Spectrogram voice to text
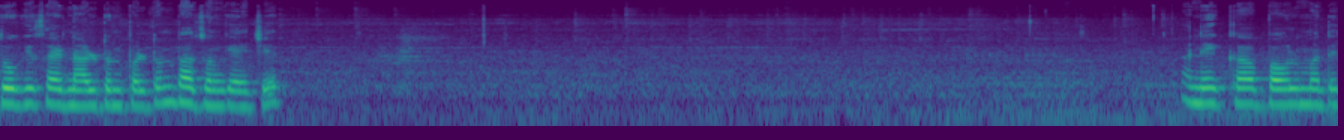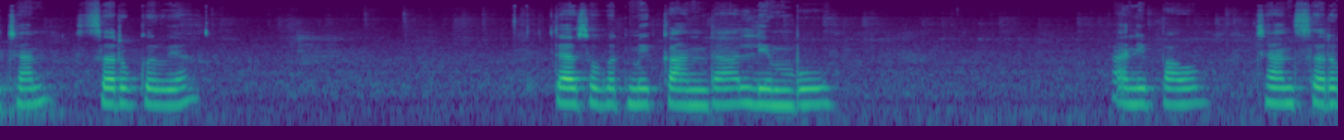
दोघी साईडनं आलटून पलटून भाजून घ्यायचे. आणि एका बाऊलमध्ये छान सर्व करूया. त्यासोबत मी कांदा लिंबू आणि पाव छान सर्व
